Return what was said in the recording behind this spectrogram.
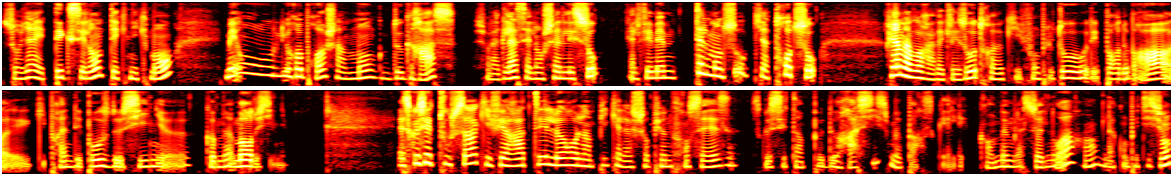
Surya est excellente techniquement, mais on lui reproche un manque de grâce. Sur la glace, elle enchaîne les sauts. Elle fait même tellement de sauts qu'il y a trop de sauts. Rien à voir avec les autres euh, qui font plutôt des ports de bras et qui prennent des poses de cygne euh, comme la mort du cygne. Est-ce que c'est tout ça qui fait rater l'heure olympique à la championne française? Est-ce que c'est un peu de racisme parce qu'elle est quand même la seule noire hein, de la compétition?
